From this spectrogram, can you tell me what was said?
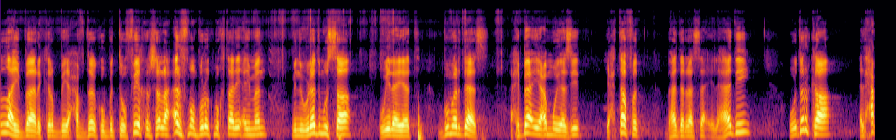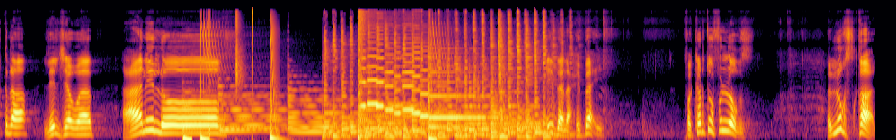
الله يبارك ربي يحفظك وبالتوفيق. إن شاء الله ألف مبروك مختاري أيمن من ولاد موسى ولاية بومرداس. أحبائي عمو يزيد يحتفظ بهذه الرسائل هذه. ودركا ألحقنا للجواب. عن اللغز إذا أحبائي فكرتوا في اللغز. اللغز قال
